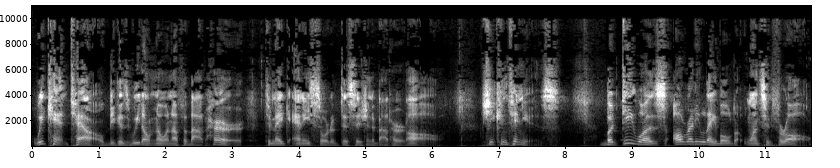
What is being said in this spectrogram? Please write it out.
We can't tell because we don't know enough about her to make any sort of decision about her at all. She continues. But Dee was already labeled once and for all.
